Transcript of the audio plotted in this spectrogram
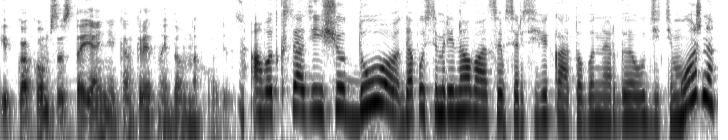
и в каком состоянии конкретный дом находится. А вот, кстати, еще до, допустим, реновации сертификата об энергоаудите можно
